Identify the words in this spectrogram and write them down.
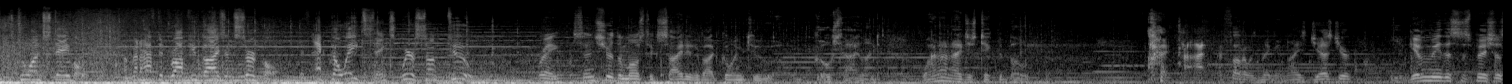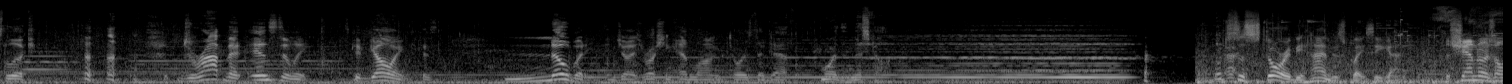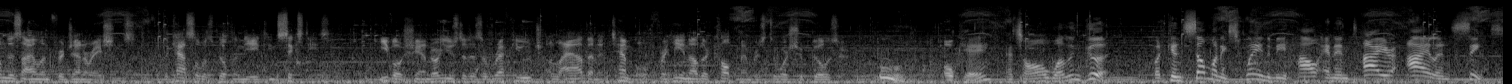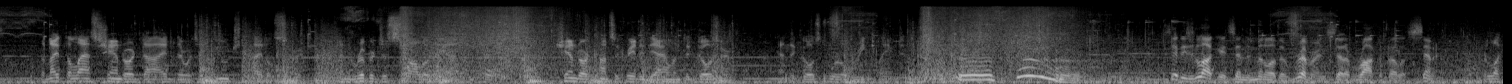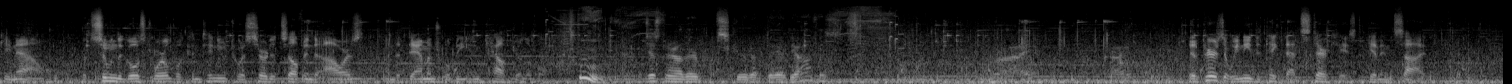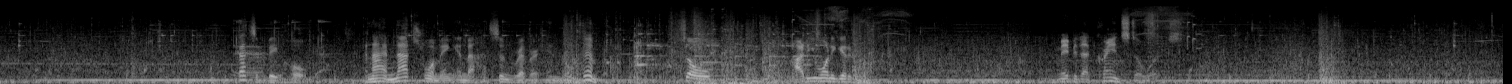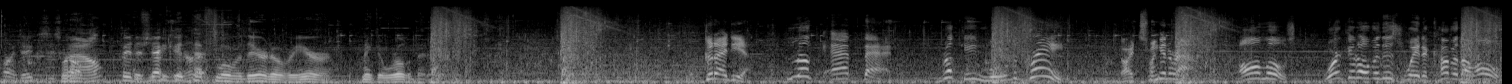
It's too unstable. I'm gonna have to drop you guys in circle. If Ecto 8 sinks, we're sunk too. Ray, since you're the most excited about going to Ghost Island, why don't I just take the boat? I, I, I thought I was making a nice gesture. You're giving me the suspicious look. Drop it instantly. Let's get going, because nobody enjoys rushing headlong towards their death more than this fella. What's the story behind this place, Egon? The Shandors owned this island for generations. The castle was built in the 1860s. Ivo Shandor used it as a refuge, a lab, and a temple for he and other cult members to worship Gozer. Ooh, okay, that's all well and good. But can someone explain to me how an entire island sinks? The night the last Shandor died, there was a huge tidal surge, and the river just swallowed the island whole. Shandor consecrated the island to Gozer, and the ghost world reclaimed it. City's lucky it's in the middle of the river instead of Rockefeller Center. We're lucky now, but soon the ghost world will continue to assert itself into ours, and the damage will be incalculable. Hmm. Just another screwed up day at the office. Right. Okay. It appears that we need to take that staircase to get inside. That's a big hole, guys. And I am not swimming in the Hudson River in November. So, how do you want to get across? Maybe that crane still works. Might do, because it's Well, got a bit of if you could decking get that from over there to over here, make the world a better place. Good idea. Look at that! Rookie moved the crane! All right, swing it around. Almost. Work it over this way to cover the hole.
